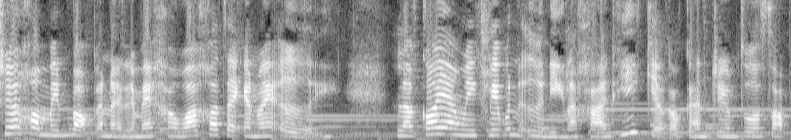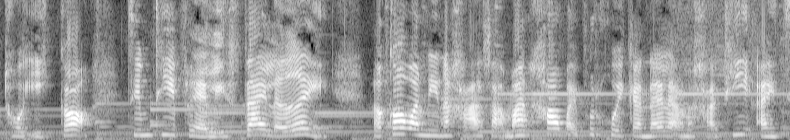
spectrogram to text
ช่วยคอมเมนต์บอกกันหน่อยได้ไหมคะว่าเข้าใจกันไหมเอ่ย แล้วก็ยังมีคลิปอื่นๆอีกนะคะ ที่เกี่ยวกับการเตรียมตัวสอบโทอีกก็จิ้มที่ playlist ได้เลย แล้วก็วันนี้นะคะสามารถเข้าไปพูดคุยกันได้แล้วนะคะ ที่ IG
